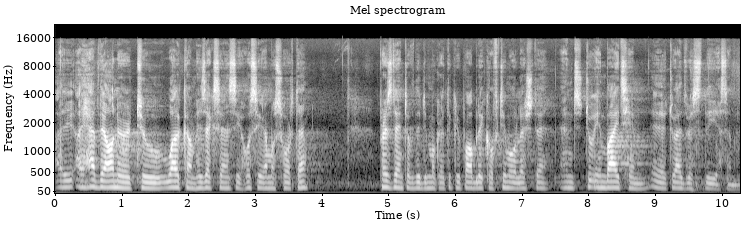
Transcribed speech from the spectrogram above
I, I, have the honor to welcome His Excellency Jose Ramos Horta, President of the Democratic Republic of Timor-Leste, and to invite him uh, to address the Assembly.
